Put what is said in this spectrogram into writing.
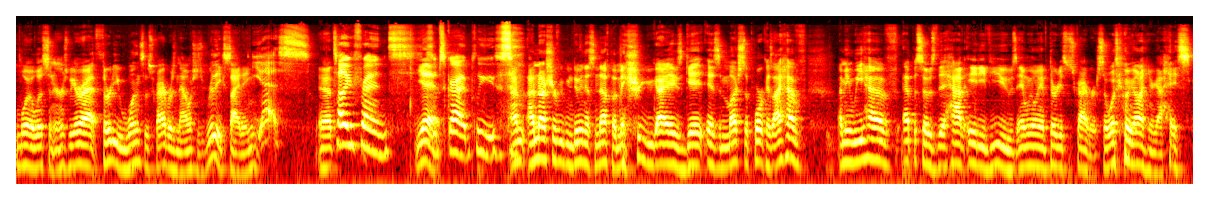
loyal listeners. We are at 31 subscribers now, which is really exciting. Yes. That's, Tell your friends. Yeah. Subscribe, please. I'm I'm not sure if we've been doing this enough, but make sure you guys get as much support because I have. I mean, we have episodes that have 80 views and we only have 30 subscribers. So what's going on here, guys?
